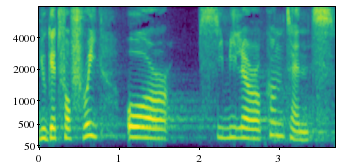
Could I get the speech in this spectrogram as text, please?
you get for free or similar content.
